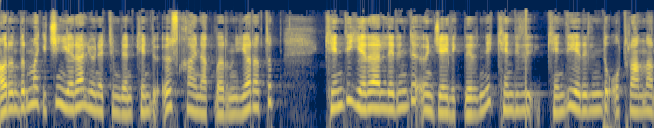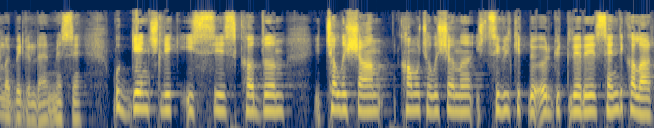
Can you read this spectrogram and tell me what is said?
arındırmak için yerel yönetimlerin kendi öz kaynaklarını yaratıp kendi yerellerinde önceliklerini kendi kendi yerelinde oturanlarla belirlenmesi. Bu gençlik, işsiz, kadın, çalışan, kamu çalışanı, sivil kitle örgütleri, sendikalar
